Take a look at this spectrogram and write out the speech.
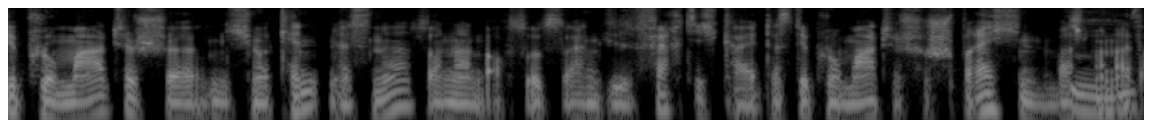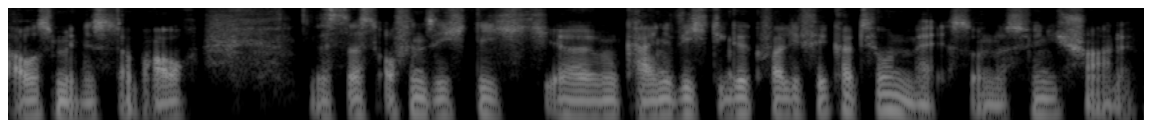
diplomatische, nicht nur Kenntnis, ne, sondern auch sozusagen diese Fertigkeit, das diplomatische Sprechen, was mhm. man als Außenminister braucht, dass das offensichtlich äh, keine wichtige Qualifikation mehr ist. Und das finde ich schade.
